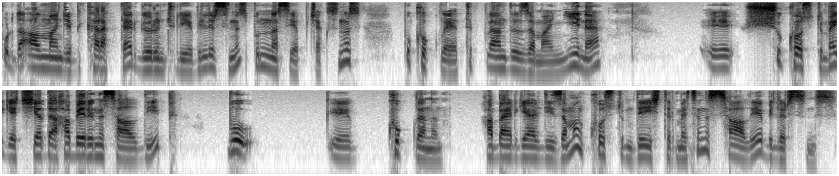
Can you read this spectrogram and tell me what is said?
burada Almanca bir karakter görüntüleyebilirsiniz. Bunu nasıl yapacaksınız? Bu kuklaya tıklandığı zaman yine e, şu kostüme geç ya da haberini sal deyip bu e, kuklanın haber geldiği zaman kostüm değiştirmesini sağlayabilirsiniz.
